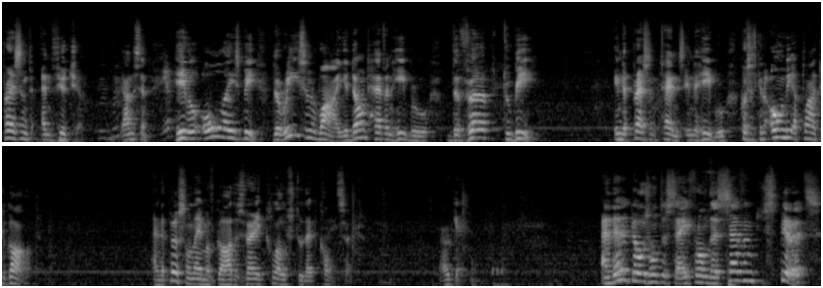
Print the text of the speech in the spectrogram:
present, and future. Mhm. You understand? Yep. He will always be. The reason why you don't have in Hebrew the verb to be in the present tense in the Hebrew, because it can only apply to God. And the personal name of God is very close to that concept. Okay. And then it goes on to say, from the seven spirits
